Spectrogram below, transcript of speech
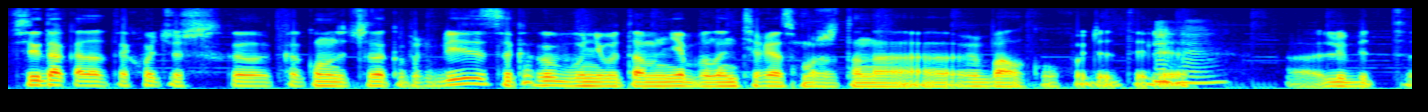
Всегда, когда ты хочешь к какому-то человеку приблизиться, какой бы у него там не был интерес, может, она рыбалку уходит или Мгм. э, любит э,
